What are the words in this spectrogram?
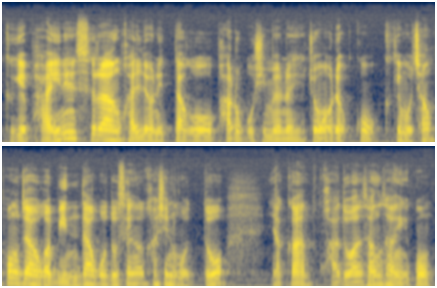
그게 바이낸스랑 관련 있다고 바로 보시면은 좀 어렵고 그게 뭐 창펑자오가 민다고도 생각하시는 것도 약간 과도한 상상이고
